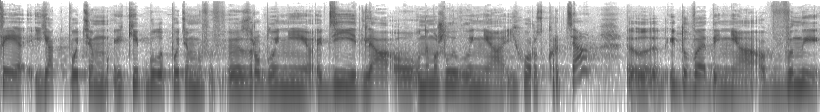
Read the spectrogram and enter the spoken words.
те, як потім, які були потім е, зроблені дії для унеможливлення його розкриття е, і доведення вини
